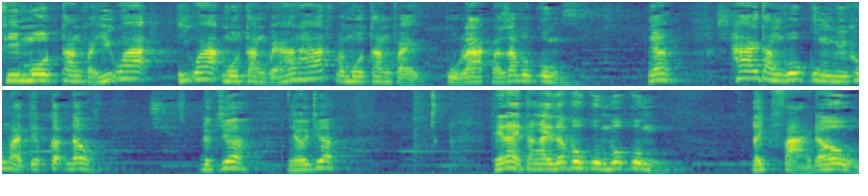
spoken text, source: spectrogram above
Thì một thằng phải hữu hạn Hữu hạn, một thằng phải hát hát Và một thằng phải củ lạc là ra vô cùng Nhá. Hai thằng vô cùng thì không phải tiệm cận đâu. Được chưa? Nhớ chưa? Thế này, thằng này rất vô cùng vô cùng. Đếch phải đâu,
